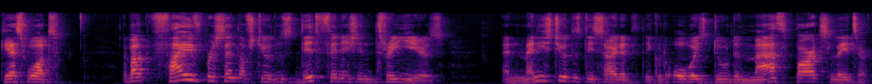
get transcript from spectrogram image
Guess what? About 5% of students did finish in three years, and many students decided they could always do the math parts later.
